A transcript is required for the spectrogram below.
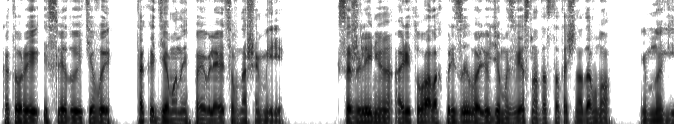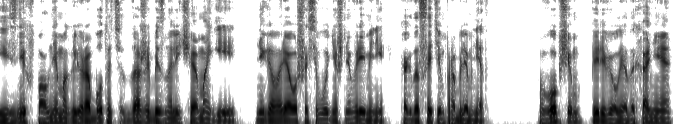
которые исследуете вы, так и демоны появляются в нашем мире. К сожалению, о ритуалах призыва людям известно достаточно давно, и многие из них вполне могли работать даже без наличия магии, не говоря уж о сегодняшнем времени, когда с этим проблем нет. В общем, перевел я дыхание,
